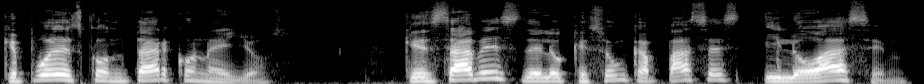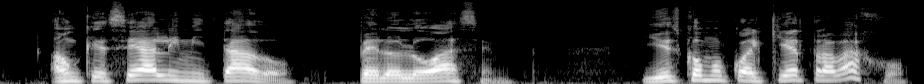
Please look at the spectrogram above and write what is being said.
que puedes contar con ellos, que sabes de lo que son capaces y lo hacen, aunque sea limitado, pero lo hacen. Y es como cualquier trabajo.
